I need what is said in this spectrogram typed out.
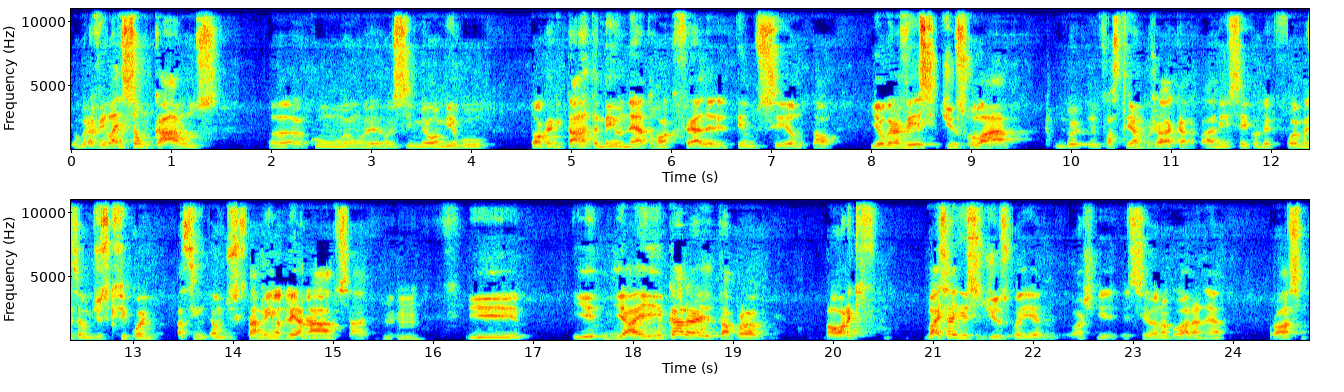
eu gravei lá em São Carlos uh, com esse meu amigo toca guitarra também, o Neto Rockefeller, ele tem um selo tal. E eu gravei uhum. esse disco lá faz tempo já, cara. Ah, nem sei quando é que foi, mas é um disco que ficou assim, é um disco que tá meio emperrado, sabe? Uhum. E, e, e aí, cara, tá para a hora que vai sair esse disco aí, eu acho que esse ano agora, né? Próximo.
